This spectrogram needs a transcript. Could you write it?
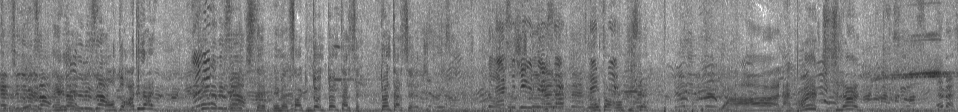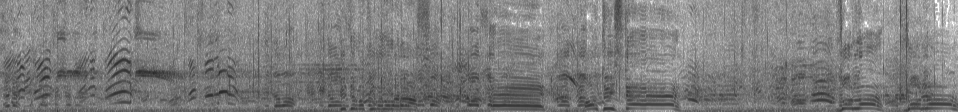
Evet şimdi Mirza. Eymen. Alto hadi lan. Şimdi Mirza. Evet iste. Eymen sakin dön dön terse. Dön terse. Tersi çevirtirse. Orta alt iste. Ya lan ayakçısı lan. Hemen. Hemen. Devam. Devam. Götür bakayım analara. Evet. Altı iste. Zorla. Zorla.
